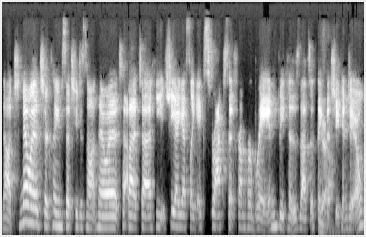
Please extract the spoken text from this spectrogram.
not know it or claims that she does not know it, but uh, he she I guess like extracts it from her brain because that's a thing Yeah. that she can do.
